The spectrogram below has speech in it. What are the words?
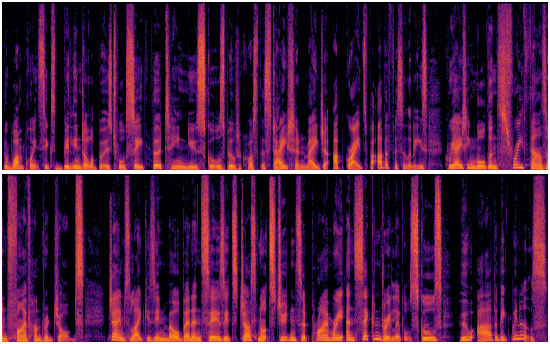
The $1.6 billion boost will see 13 new schools built across the state and major upgrades for other facilities, creating more than 3,500 jobs. James Lake is in Melbourne and says it's just not students at primary and secondary level schools who are the big winners.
